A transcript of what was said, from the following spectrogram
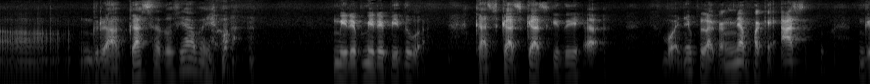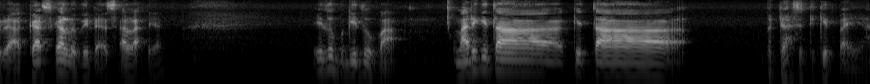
uh, Geragas atau siapa ya mirip-mirip itu pak. Gas gas gas gitu ya. Pokoknya belakangnya pakai as geragas kalau tidak salah ya. Itu begitu pak. Mari kita kita bedah sedikit pak ya.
